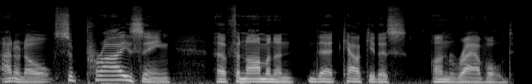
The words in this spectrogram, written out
I don't know, surprising uh, phenomenon that calculus unraveled?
